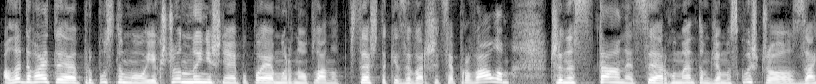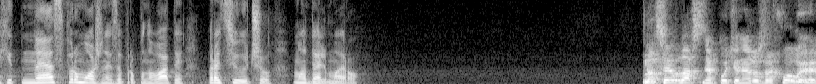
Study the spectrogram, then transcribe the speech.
Але давайте припустимо, якщо нинішня епопея мирного плану все ж таки завершиться провалом, чи не стане це аргументом для Москви, що Захід не спроможний запропонувати працюючу модель миру? Ну, це власне Путін і розраховує,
